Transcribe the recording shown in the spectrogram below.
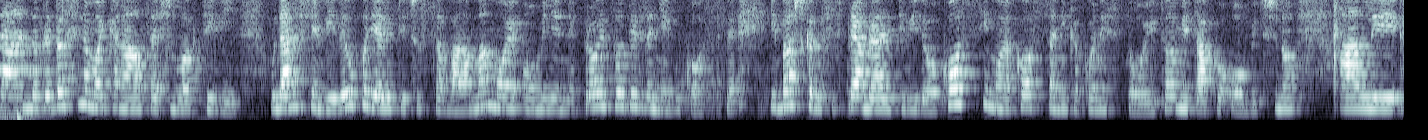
dan, dobrodošli na moj kanal Fashion Blog TV. U današnjem videu podijeliti ću sa vama moje omiljene proizvode za njegu kose. I baš kada se spremam raditi video o kosi, moja kosa nikako ne stoji. To mi je tako obično, ali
